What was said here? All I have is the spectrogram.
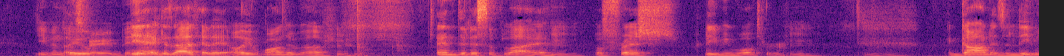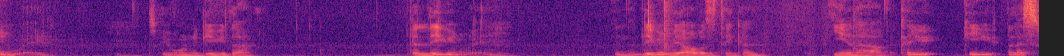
Even though it's you- very big. Yeah, exactly. Or you want a Mhm. endless supply Mm. of fresh living water? Mm. And God is a living way. So you want to give you the the living way. Mm. In the living way always taken in and out. Can you can you let's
